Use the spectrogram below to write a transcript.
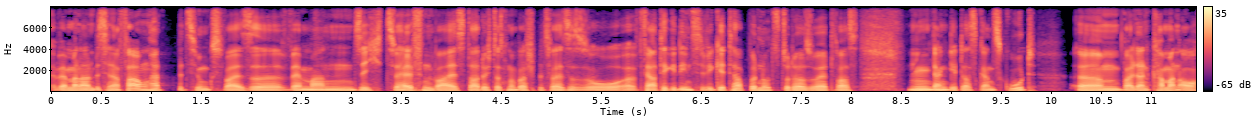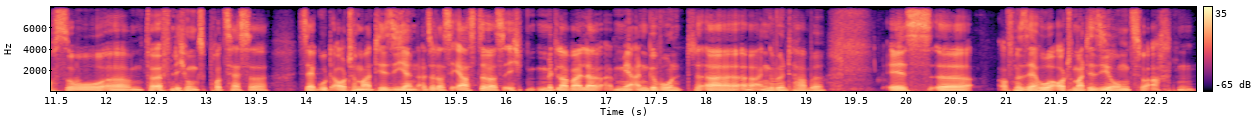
wenn man ein bisschen Erfahrung hat, beziehungsweise wenn man sich zu helfen weiß, dadurch, dass man beispielsweise so äh, fertige Dienste wie GitHub benutzt oder so etwas, hm, dann geht das ganz gut. Ähm, weil dann kann man auch so ähm, Veröffentlichungsprozesse sehr gut automatisieren. Also das erste, was ich mittlerweile mir angewohnt, äh, angewöhnt habe, ist äh, auf eine sehr hohe Automatisierung zu achten.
